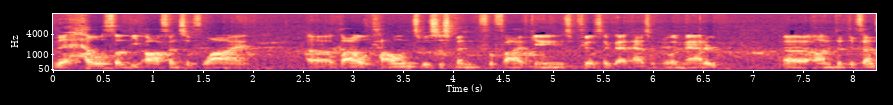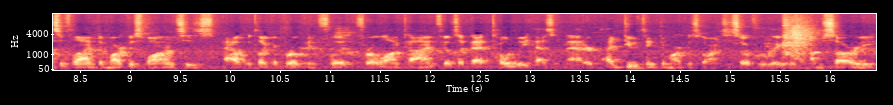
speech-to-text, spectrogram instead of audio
the health of the offensive line. Uh, La'el Collins was suspended for five games. It feels like that hasn't really mattered. Uh, on the defensive line, Demarcus Lawrence is out with like a broken foot for a long time. Feels like that totally hasn't mattered. I do think Demarcus Lawrence is overrated. I'm sorry,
